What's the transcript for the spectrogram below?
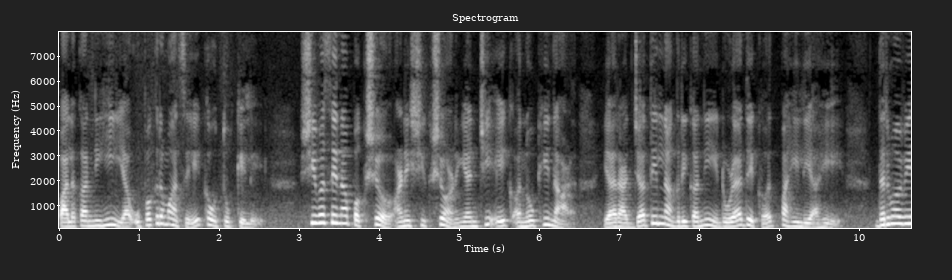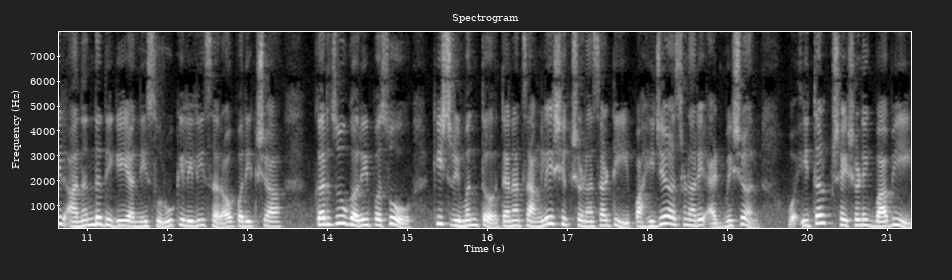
पालकांनीही या उपक्रमाचे कौतुक केले. शिवसेना पक्ष आणि शिक्षण यांची एक अनोखी नाळ या राज्यातील नागरिकांनी डोळ्यादेखत पाहिली आहे. धर्मवीर आनंद दिगे यांनी सुरू केलेली सराव परीक्षा. कर्जू गरीब असो की श्रीमंत त्यांना चांगले शिक्षणासाठी पाहिजे असणारे ॲडमिशन व इतर शैक्षणिक बाबी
